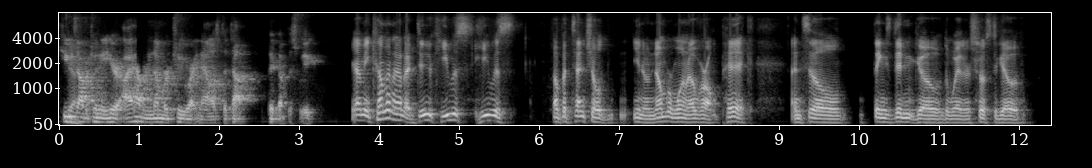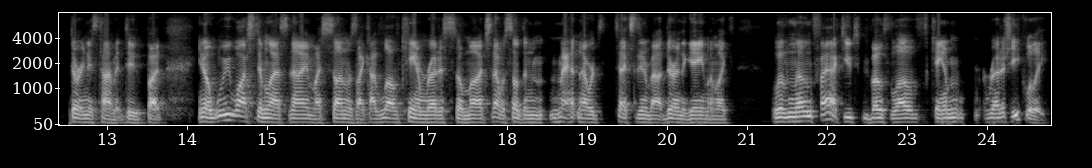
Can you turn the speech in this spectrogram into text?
huge yeah. opportunity here. I have him number two right now as the top pickup this week. Yeah, I mean, coming out of Duke, he was he was a potential you know number one overall pick until things didn't go the way they're supposed to go during his time at Duke. But you know, we watched him last night. My son was like, "I love Cam Reddish so much." That was something Matt and I were texting about during the game. I'm like, little known fact, you both love Cam Reddish equally.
